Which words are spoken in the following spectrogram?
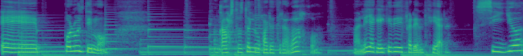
Eh, por último, gastos del lugar de trabajo, ¿vale? Y aquí hay que diferenciar. Si yo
